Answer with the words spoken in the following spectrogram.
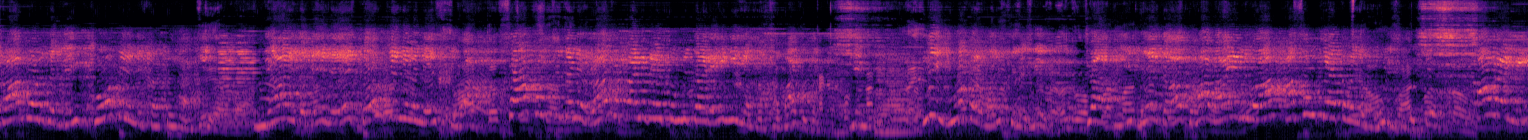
ಕಾರ್ವಾರದಲ್ಲಿ ಕೋಟೆಯಲ್ಲಿ ಕಟ್ಟಿ ಹಾಕಿ ನ್ಯಾಯದ ಮೇಲೆ ದೌರ್ಜನ್ಯ ನಡೆಸುವ ಸಾಕಷ್ಟು ಜನ ರಾಜಕಾರಣಿಗಳು ತುಂಬಿದ್ದಾರೆ ಈ ನಮ್ಮ ಸಮಾಜದಲ್ಲಿ. ಈ ಯುವಕರ ಮನಸ್ಸಿನಲ್ಲಿ ಜಾತಿ ಭೇದ ಭಾವ ಎನ್ನುವ ಅಸಂಖ್ಯಾತವನ್ನು ಮೂಡಿಸಿ ಅವರಲ್ಲಿ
